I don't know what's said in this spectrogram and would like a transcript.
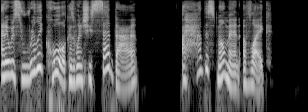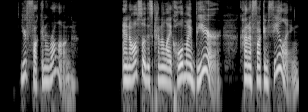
And it was really cool because when she said that, I had this moment of like, you're fucking wrong. And also this kind of like, hold my beer kind of fucking feeling.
